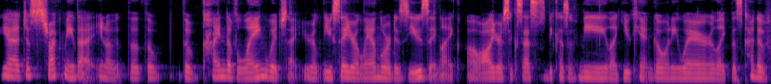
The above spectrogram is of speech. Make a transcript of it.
yeah it just struck me that you know the the the kind of language that you you say your landlord is using like oh all your success is because of me like you can't go anywhere like this kind of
